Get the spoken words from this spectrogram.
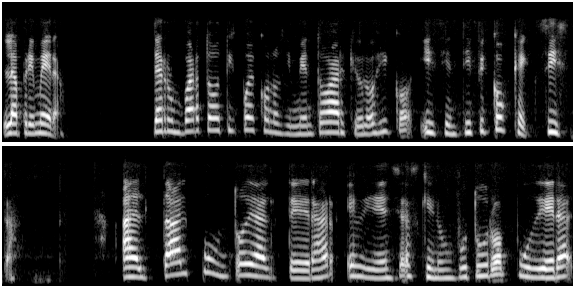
La primera, derrumbar todo tipo de conocimiento arqueológico y científico que exista, al tal punto de alterar evidencias que en un futuro pudiera,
